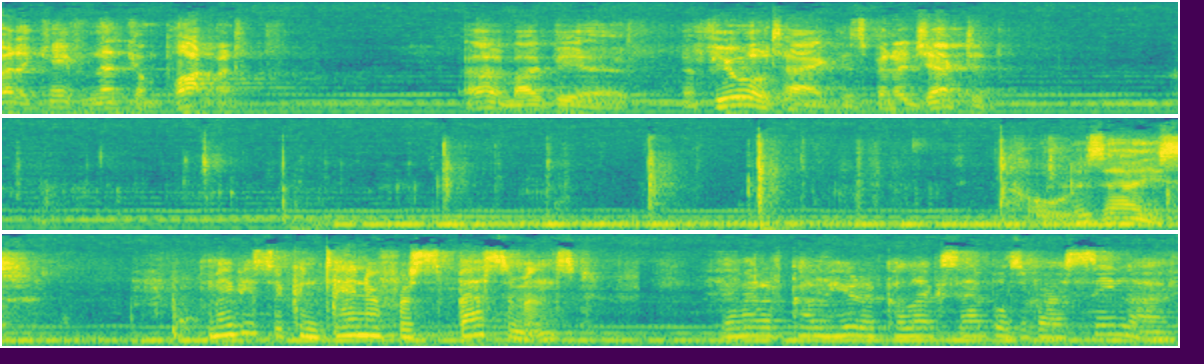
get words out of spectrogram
Bet it came from that compartment. Well, it might be a, a fuel tank that's been ejected. Cold as ice. Maybe it's a container for specimens. They might have come here to collect samples of our sea life.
